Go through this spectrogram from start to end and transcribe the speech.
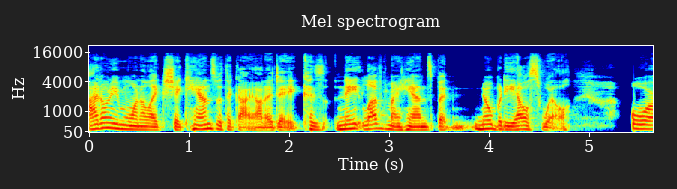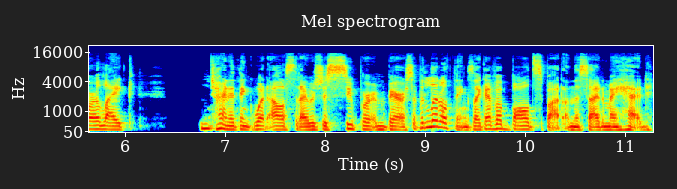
I don't even want to like shake hands with a guy on a date because Nate loved my hands, but nobody else will. Or like, I'm trying to think what else that I was just super embarrassed of. Little things like I have a bald spot on the side of my head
